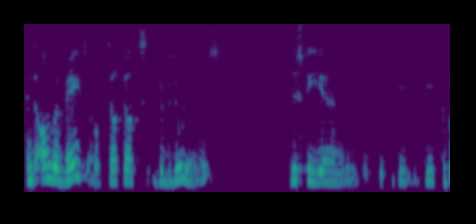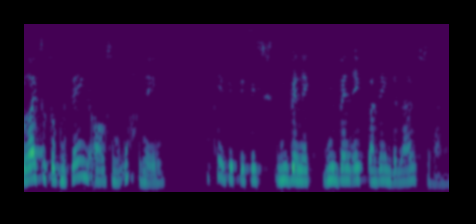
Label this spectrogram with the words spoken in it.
En de ander weet ook dat dat de bedoeling is. Dus die, ehm, die, die, die gebruikt dat ook meteen als een oefening. Oké, dit, dit is, nu, ben ik, nu ben ik alleen de luisteraar.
